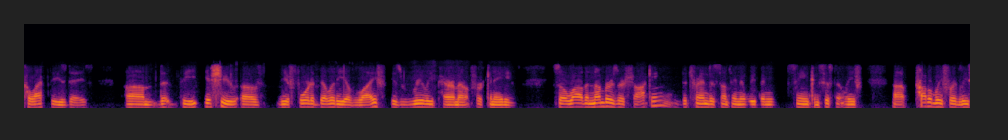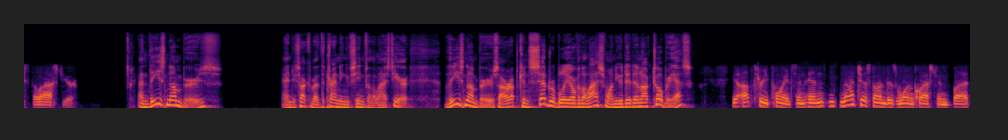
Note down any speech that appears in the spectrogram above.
collect these days, um, the, the issue of the affordability of life is really paramount for Canadians. So while the numbers are shocking, the trend is something that we've been seeing consistently, uh, probably for at least the last year. And these numbers, and you talk about the trending you've seen for the last year, these numbers are up considerably over the last one you did in October, yes? Yeah, up three points, and and not just on this one question, but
